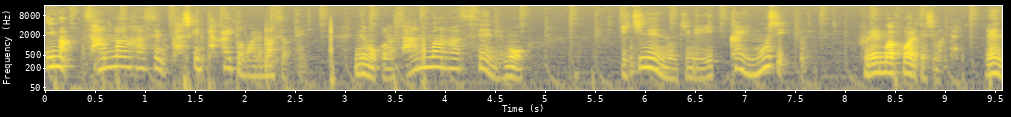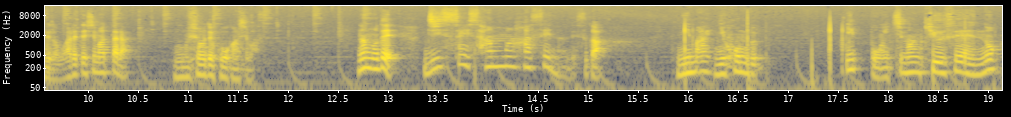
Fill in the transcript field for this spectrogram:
今3万8000円確かに高いと思われますよね。でもこの3万8000円でも1年のうちに1回もしフレームが壊れてしまったりレンズが割れてしまったら無償で交換します。なので実際3万8000円なんですが2枚2本分。1本1万9000円の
